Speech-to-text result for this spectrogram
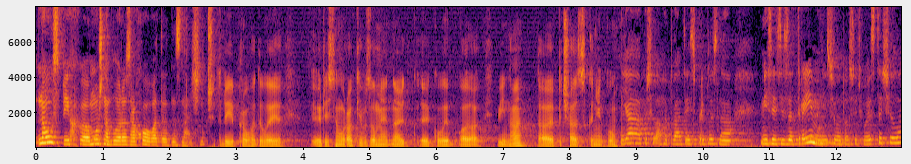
на успіх можна було розраховувати однозначно. Вчителі проводили різні уроки в Zoom, навіть е, коли була війна та під час канікул. Я почала готуватись приблизно місяці за три, мені цього досить вистачило.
